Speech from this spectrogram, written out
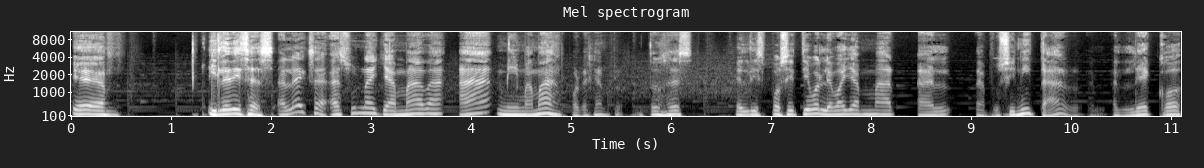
Eh, y le dices, Alexa, haz una llamada a mi mamá, por ejemplo. Entonces, el dispositivo le va a llamar a la bucinita, al eco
